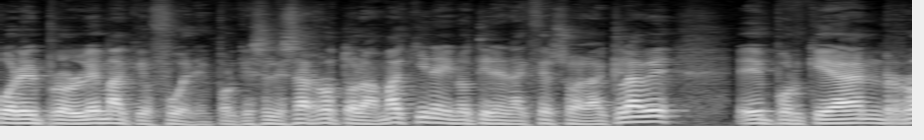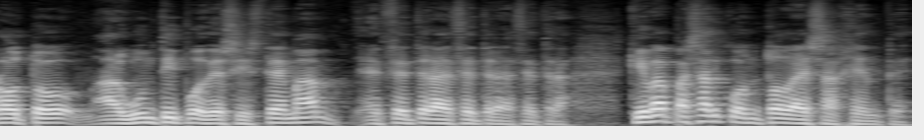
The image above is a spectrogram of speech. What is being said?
por el problema que fuere, porque se les ha roto la máquina y no tienen acceso a la clave, eh, porque han roto algún tipo de sistema, etcétera, etcétera, etcétera. ¿Qué va a pasar con toda esa gente?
